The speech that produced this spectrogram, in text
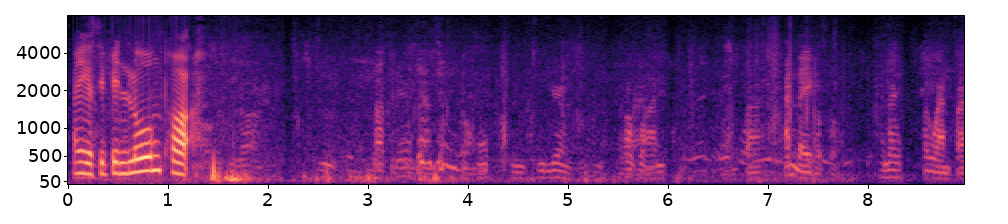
อันนี้ก็สิเป็นโล่งเพาะที่เรื่องผักหวานปลาอันใดครับผมอะไรผักหวานปลา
